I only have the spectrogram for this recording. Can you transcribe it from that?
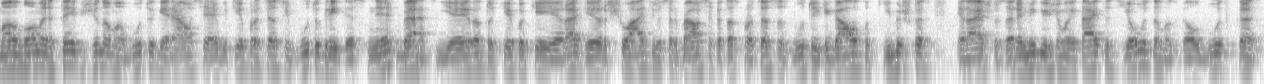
mano nuomone taip žinoma būtų geriausia jeigu tie procesai būtų greitesni bet jie yra tokie kokie yra. Ir šiuo atveju svarbiausia kad tas procesas būtų iki galo kokybiškas ir aiškus. Ar remigijus žemaitaitis jausdamas galbūt kad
